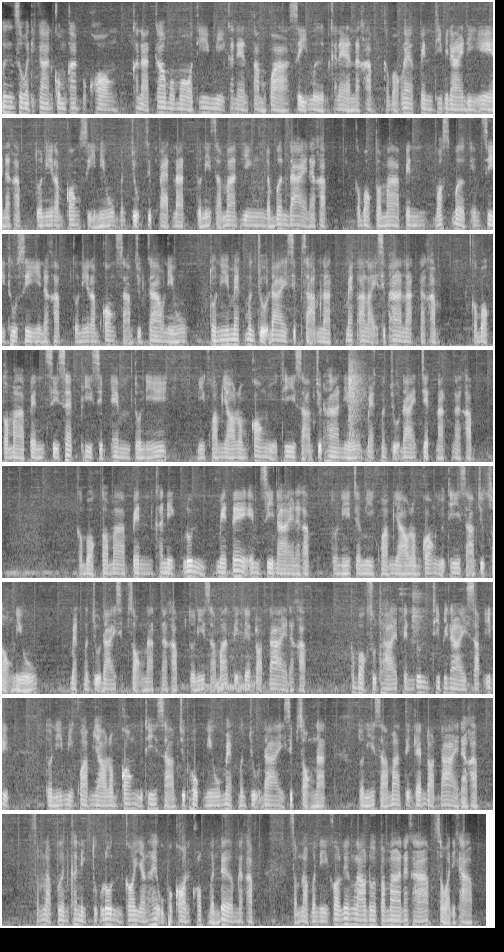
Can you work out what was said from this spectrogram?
ปืนสวัสดิการกรมการปกครองขนาด 9 มม ที่มีคะแนนต่ำกว่า 40,000 คะแนนนะครับ กระบอกแรกเป็น TP9 DA นะครับ ตัวนี้ลำกล้อง 4 นิ้วบรรจุ 18 นัด ตัวนี้สามารถยิงดับเบิลได้นะครับ กระบอกต่อมาเป็น Mossberg MC2C นะครับ ตัวนี้ลำกล้อง 3.9 นิ้ว ตัวนี้แม็กบรรจุได้ 13 นัด แม็กอะไหล่15 นัดนะครับ กระบอกต่อมาเป็น CZ P10M ตัวนี้มีความยาวลำกล้องอยู่ที่ 3.5 นิ้ว แม็กบรรจุได้ 7 นัดนะครับ กระบอกต่อมาเป็นคานิกรุ่น m e t e MC9 นะครับ ตัวนี้จะมีความยาวลำกล้องอยู่ที่ 3.2 นิ้ว แม็กบรรจุได้ 12 นัดนะครับ ตัวนี้สามารถติดเลนดอทได้นะครับ กระบอกสุดท้ายเป็นรุ่น TP9 Sub Elite ตัวนี้มีความยาวลำกล้องอยู่ที่ 3.6 นิ้ว แม็กบรรจุได้ 12 นัด ตัวนี้สามารถติดเลนดอทได้นะครับสำหรับปืนคานิกทุกรุ่นก็ยังให้อุปกรณ์ครบเหมือนเดิมนะครับสำหรับวันนี้ก็เรื่องราวโดยประมาณนะครับ สวัสดีครับ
